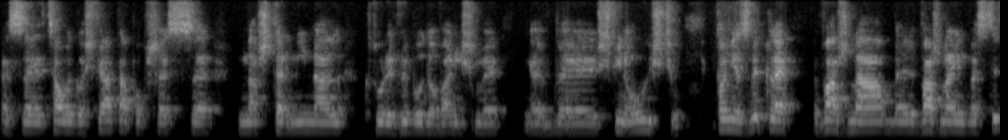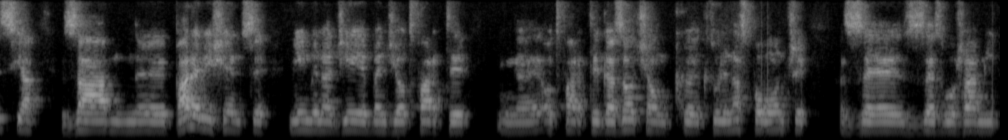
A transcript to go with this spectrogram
z całego świata poprzez nasz terminal, który wybudowaliśmy w Świnoujściu. To niezwykle ważna, ważna inwestycja. Za parę miesięcy, miejmy nadzieję, będzie otwarty, otwarty gazociąg, który nas połączy z, ze złożami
